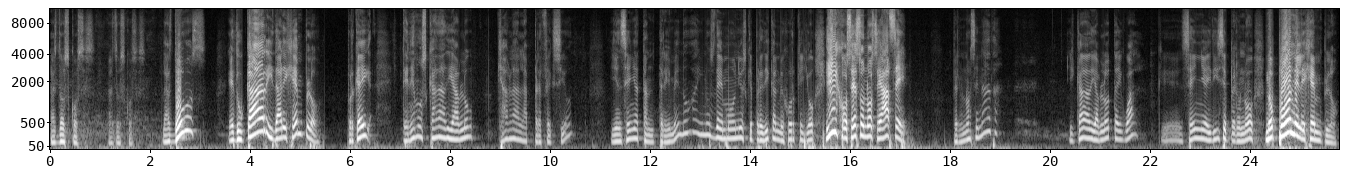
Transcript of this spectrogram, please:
las dos cosas. Las dos cosas. Las dos. Educar y dar ejemplo. Porque hay, tenemos cada diablo que habla a la perfección y enseña tan tremendo. Hay unos demonios que predican mejor que yo. Hijos, eso no se hace. Pero no hace nada. Y cada diablota igual, que enseña y dice, pero no, no pone el ejemplo.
